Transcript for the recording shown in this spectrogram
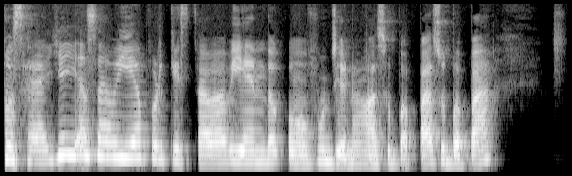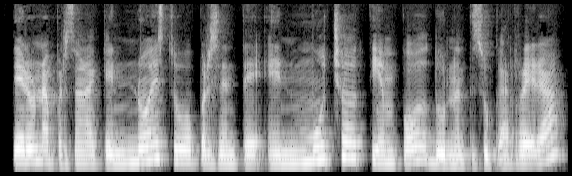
O sea, ella ya sabía porque estaba viendo cómo funcionaba su papá. Su papá era una persona que no estuvo presente en mucho tiempo durante su carrera.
